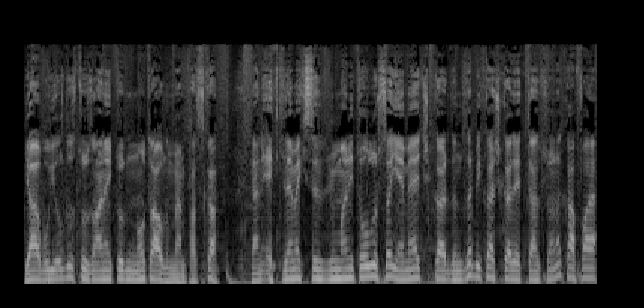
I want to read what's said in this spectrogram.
Ya bu yıldız tozu anekdotunu not aldım ben Pascal. Yani etkilemek istediğiniz bir manita olursa yemeğe çıkardığımızda birkaç kadetten sonra kafa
